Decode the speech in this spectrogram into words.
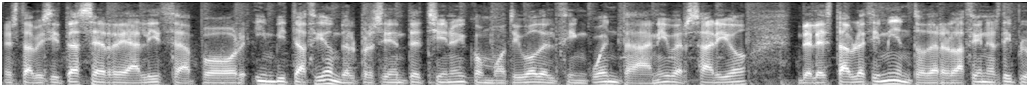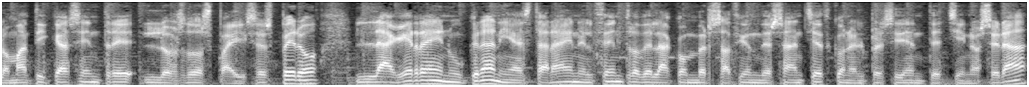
Esta visita se realiza por invitación del presidente chino y con motivo del 50 aniversario del establecimiento de relaciones diplomáticas entre los dos países. Pero la guerra en Ucrania estará en el centro de la conversación de Sánchez con el presidente chino. Será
